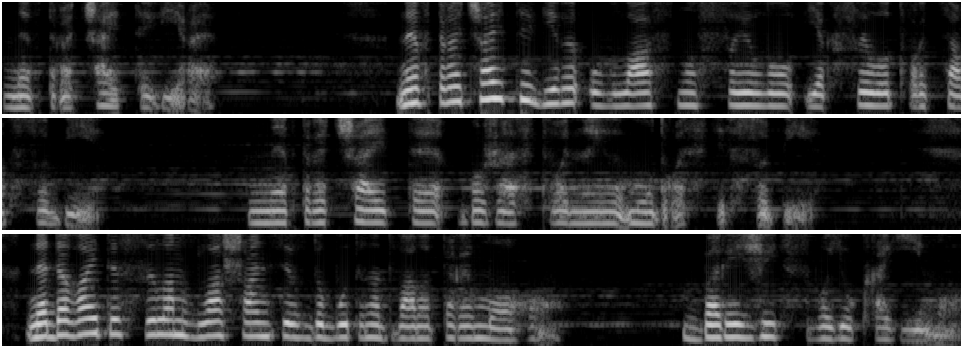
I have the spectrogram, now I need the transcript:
не втрачайте віри. Не втрачайте віри у власну силу, як силу Творця в собі. Не втрачайте божественної мудрості в собі. Не давайте силам зла шансів здобути над вами перемогу. Бережіть свою країну.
